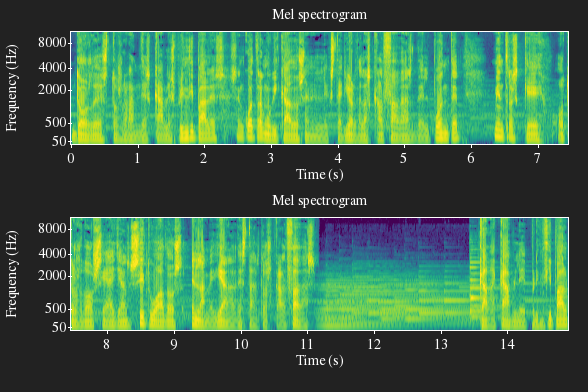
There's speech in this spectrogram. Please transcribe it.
Dos de estos grandes cables principales se encuentran ubicados en el exterior de las calzadas del puente, mientras que otros dos se hallan situados en la mediana de estas dos calzadas. Cada cable principal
